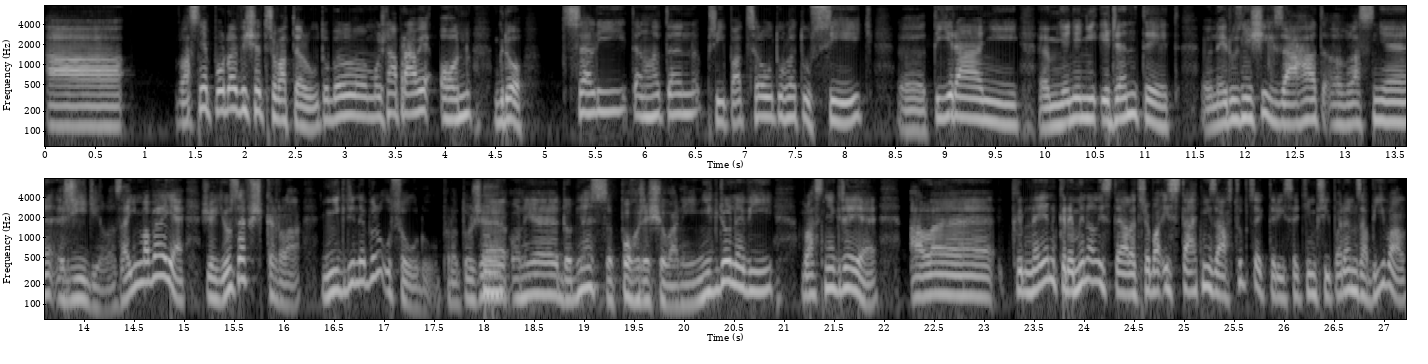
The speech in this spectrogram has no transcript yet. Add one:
a vlastně podle vyšetřovatelů to byl možná právě on, kdo celý tenhle ten případ, celou tuhle tu síť eh, týrání, eh, měnění identit, eh, nejrůznějších záhad vlastně řídil. Zajímavé je, že Josef Škrla nikdy nebyl u soudu, protože hmm. on je dodnes pohřešovaný. Nikdo neví vlastně, kde je, ale nejen kriminalisté, ale třeba i státní zástupce, který se tím případem zabýval,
